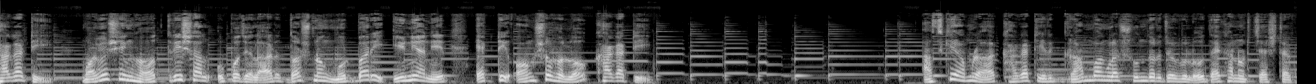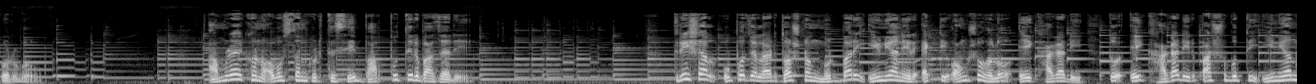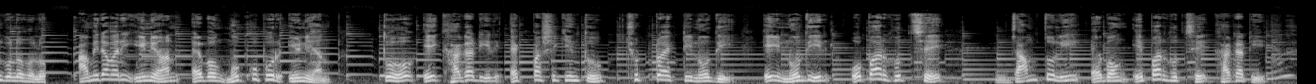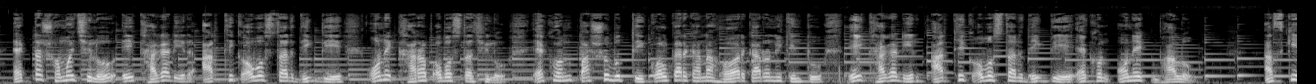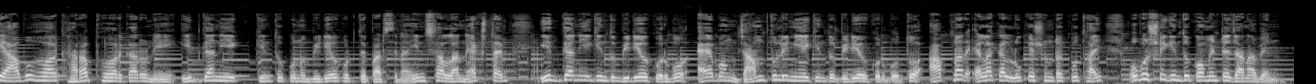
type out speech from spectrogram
খাগাটি ময়মনসিংহ ত্রিশাল উপজেলার দশ নং মুটবাড়ি ইউনিয়নের একটি অংশ হল খাগাটি। আজকে আমরা খাগাটির গ্রাম বাংলার সৌন্দর্যগুলো দেখানোর চেষ্টা করব। আমরা এখন অবস্থান করতেছি বাপ্পুতের বাজারে। ত্রিশাল উপজেলার দশ নং মুটবাড়ি ইউনিয়নের একটি অংশ হলো এই খাগাড়ি তো এই খাগাড়ির পার্শ্ববর্তী ইউনিয়নগুলো হলো আমিরাবাড়ি ইউনিয়ন এবং মুক্কুপুর ইউনিয়ন। তো এই খাগাটির এক পাশে কিন্তু ছোট্ট একটি নদী। এই নদীর ওপার হচ্ছে জামতলি এবং এপার হচ্ছে খাগাটি। একটা সময় ছিল এই খাগাড়ির আর্থিক অবস্থার দিক দিয়ে অনেক খারাপ অবস্থা ছিল। এখন পার্শ্ববর্তী কলকারখানা হওয়ার কারণে কিন্তু এই খাগাড়ির আর্থিক অবস্থার দিক দিয়ে এখন অনেক ভালো। আজকে আবহাওয়া খারাপ হওয়ার কারণে ঈদগা নিয়ে কিন্তু কোনো ভিডিও করতে পারছি না। ইনশাল্লাহ নেক্সট টাইম ঈদগা নিয়ে কিন্তু ভিডিও করব এবং জামতুলি নিয়ে কিন্তু ভিডিও করব। তো আপনার এলাকার লোকেশনটা কোথায়? অবশ্যই কিন্তু কমেন্টে জানাবেন।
